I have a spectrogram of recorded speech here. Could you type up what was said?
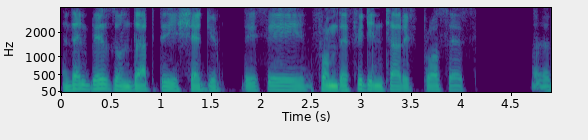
And then based on that, they schedule. They say from the feed-in tariff process, uh,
